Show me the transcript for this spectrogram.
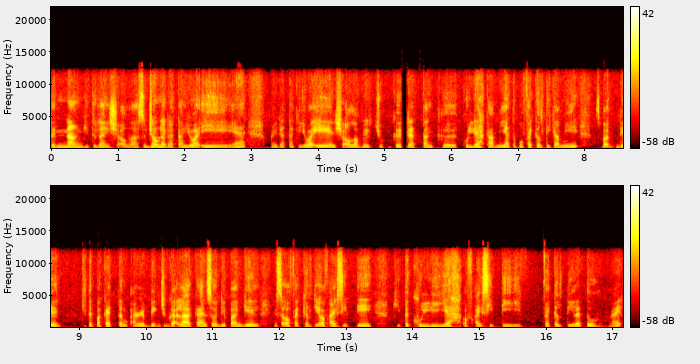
tenang gitulah insyaAllah. So jomlah datang UAE ya. mari datang ke UAE insyaAllah boleh juga datang ke kuliah kami ataupun fakulti kami. Sebab dia kita pakai term Arabic jugalah kan. So dipanggil instead of faculty of ICT, kita kuliah of ICT. Faculty lah tu, right?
